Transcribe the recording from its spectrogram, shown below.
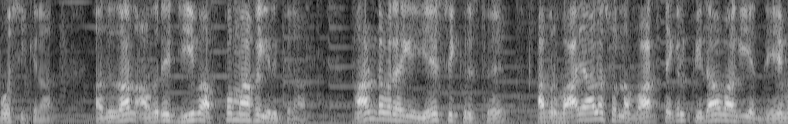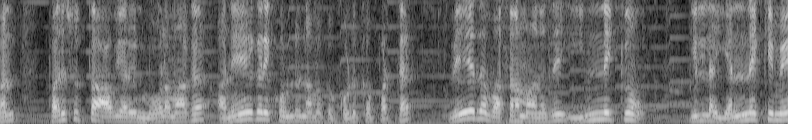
போஷிக்கிறார். அதுதான் அவரே ஜீவ அப்பமாக இருக்கிறார். ஆண்டவராகிய இயேசு கிறிஸ்து அவர் வாயால சொன்ன வார்த்தைகள் பிதாவாகிய தேவன் பரிசுத்த ஆவியாரின் மூலமாக அநேகரை கொண்டு நமக்கு கொடுக்கப்பட்ட வேத வசனமானது இன்னைக்கும் இல்லை என்னைக்குமே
